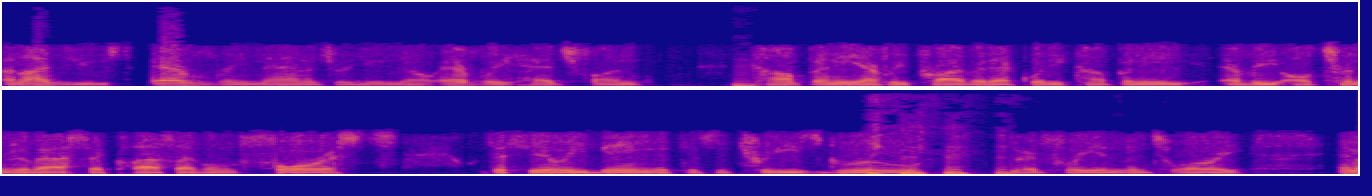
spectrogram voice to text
and I've used every manager you know, every hedge fund hmm. company, every private equity company, every alternative asset class. I've owned forests with the theory being that as the trees grew, you had free inventory. And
